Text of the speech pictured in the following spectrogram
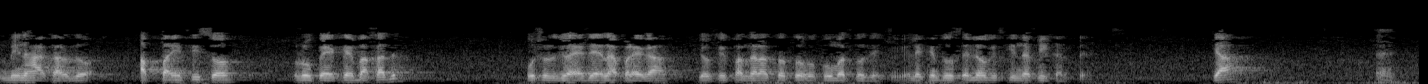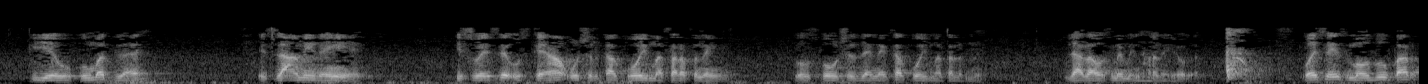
منہا کر دو۔ اب پینتیس سو روپے کے بقدر اصول جو ہے دینا پڑے گا کیونکہ پندرہ سو تو حکومت کو دے چکے۔ لیکن دوسرے لوگ اس کی نفی کرتے ہیں۔ کیا؟ کہ یہ حکومت جو ہے اسلامی نہیں ہے۔ اس وجہ سے اس کے ہاں عشر کا کوئی مصرف نہیں تو اس کو عشر دینے کا کوئی مطلب نہیں۔ زیادہ اس میں منہا نہیں ہوگا۔ ویسے اس موضوع پر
